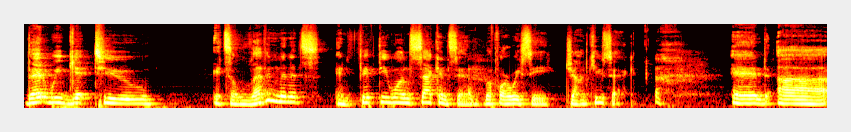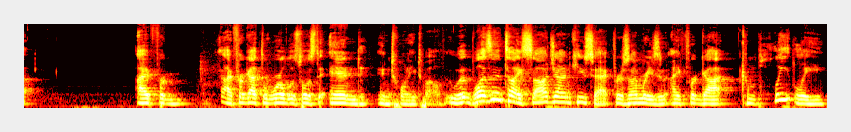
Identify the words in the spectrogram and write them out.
then we get to it's 11 minutes and 51 seconds in before we see John Cusack, and uh, I for. I forgot the world was supposed to end in 2012. It wasn't until I saw John Cusack, for some reason, I forgot completely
